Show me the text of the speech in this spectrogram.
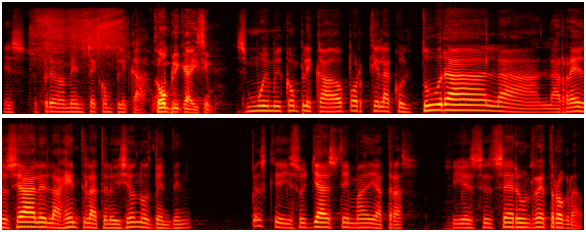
Es supremamente complicado. Complicadísimo. Es muy, muy complicado porque la cultura, la, las redes sociales, la gente, la televisión nos venden, pues que eso ya es tema de atrás. ¿sí? Es, es ser un retrógrado.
